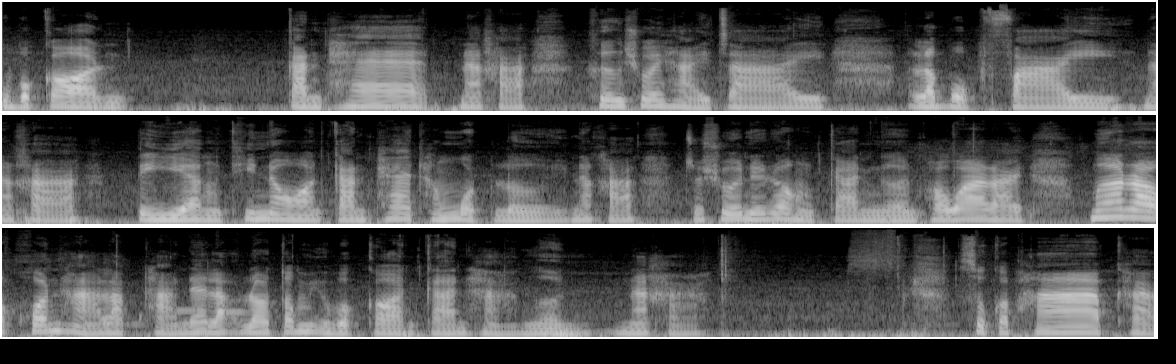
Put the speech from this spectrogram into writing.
อุปกรณ์ การแพทย์นะคะ เครื่องช่วยหายใจ ระบบไฟนะคะ เตียงที่นอนการแพทย์ทั้งหมดเลยนะคะ จะช่วยในเรื่องของการเงิน เพราะว่าอะไรเมื่อเราค้นหาหลักฐานได้แล้ว เราต้องมีอุปกรณ์การหาเงินนะคะสุขภาพค่ะ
